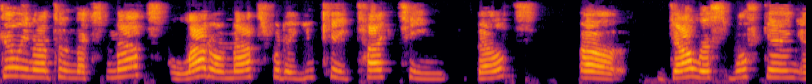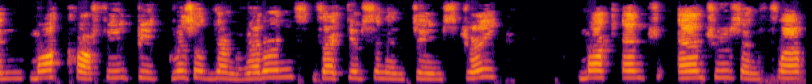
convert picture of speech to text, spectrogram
Going on to the next match, ladder match for the UK tag team belts. Uh, Gallus, Wolfgang, and Mark Coffey beat grizzled young veterans Zach Gibson and James Drake. Mark and- Andrews and Fla-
